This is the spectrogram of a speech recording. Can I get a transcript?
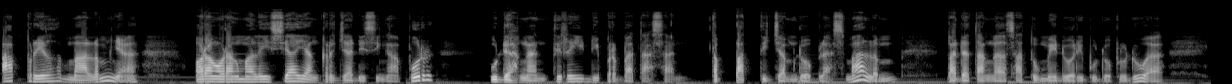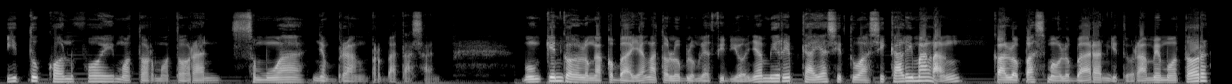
April malamnya, orang-orang Malaysia yang kerja di Singapura udah ngantri di perbatasan. Tepat di jam 12 malam, pada tanggal 1 Mei 2022, itu konvoy motor-motoran semua nyebrang perbatasan. Mungkin kalau lo nggak kebayang atau lo belum lihat videonya, mirip kayak situasi Kalimalang kalau pas mau lebaran gitu rame motor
